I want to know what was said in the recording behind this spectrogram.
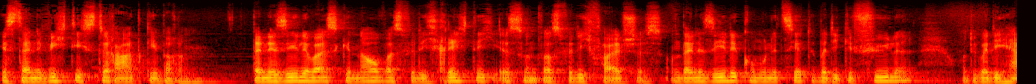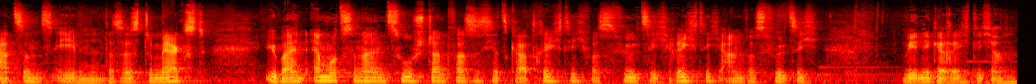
ist deine wichtigste Ratgeberin. Deine Seele weiß genau, was für dich richtig ist und was für dich falsch ist. Und deine Seele kommuniziert über die Gefühle und über die Herzensebene. Das heißt, du merkst über einen emotionalen Zustand, was ist jetzt gerade richtig, was fühlt sich richtig an, was fühlt sich weniger richtig an.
